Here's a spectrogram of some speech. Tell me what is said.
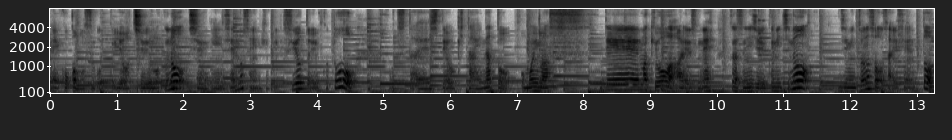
えー、ここもすごく要注目の衆議院選の選挙区ですよということをお伝えしておきたいなと思います。で、まあ、今日はあれですね9月29日の自民党の総裁選と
